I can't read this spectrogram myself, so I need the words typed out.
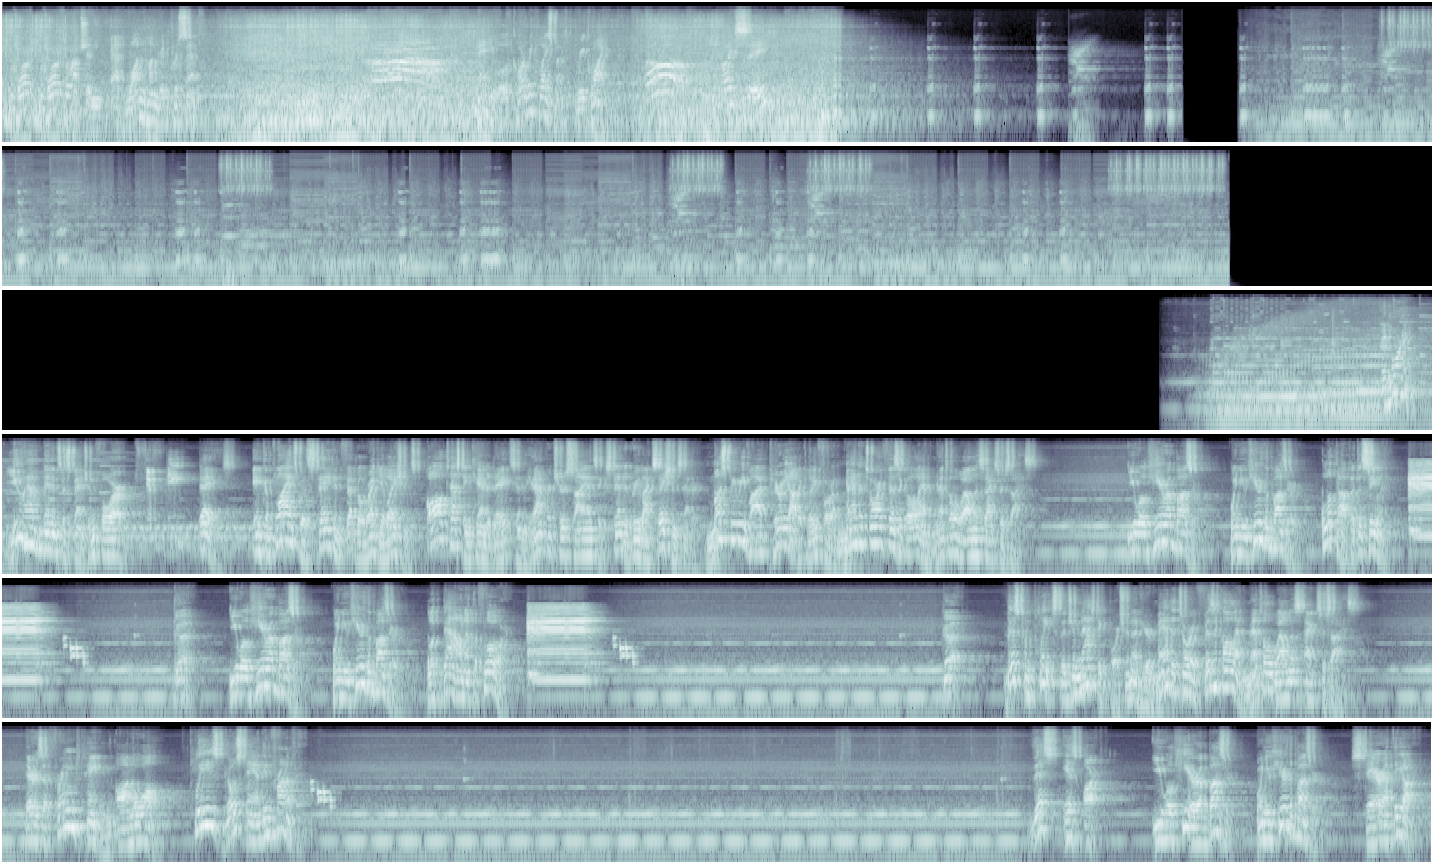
Core, core corruption at 100%. Manual core replacement required. Oh, I see. Good morning. You have been in suspension for 50 days. In compliance with state and federal regulations, all testing candidates in the Aperture Science Extended Relaxation Center must be revived periodically for a mandatory physical and mental wellness exercise. You will hear a buzzer. When you hear the buzzer, look up at the ceiling. Good. You will hear a buzzer. When you hear the buzzer, look down at the floor. Good. This completes the gymnastic portion of your mandatory physical and mental wellness exercise. There is a framed painting on the wall. Please go stand in front of it. This is art. You will hear a buzzer. When you hear the buzzer, stare at the art.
